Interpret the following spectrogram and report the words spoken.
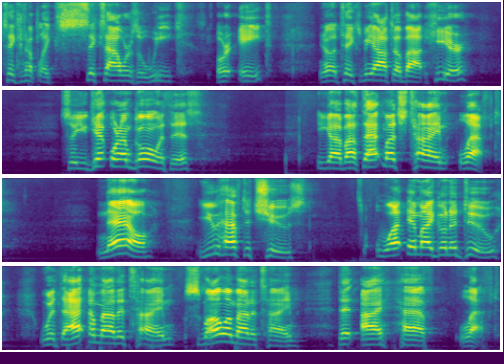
taking up like six hours a week or eight. You know, it takes me out to about here. So you get where I'm going with this. You got about that much time left. Now you have to choose what am I going to do with that amount of time, small amount of time, that I have left.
